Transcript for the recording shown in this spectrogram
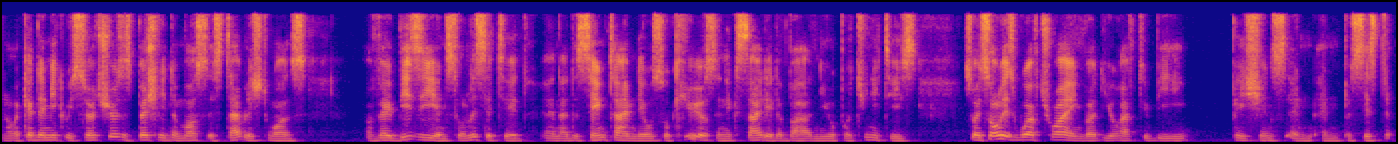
You know, academic researchers, especially the most established ones, are very busy and solicited, and at the same time, they're also curious and excited about new opportunities. So it's always worth trying, but you have to be patient and, and persistent.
